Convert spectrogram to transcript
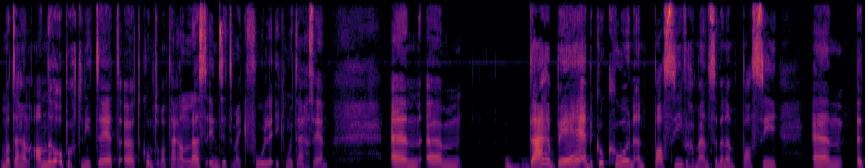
omdat daar een andere opportuniteit uitkomt, omdat daar een les in zit. Maar ik voel, ik moet daar zijn. En um, daarbij heb ik ook gewoon een passie voor mensen met een passie. En het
